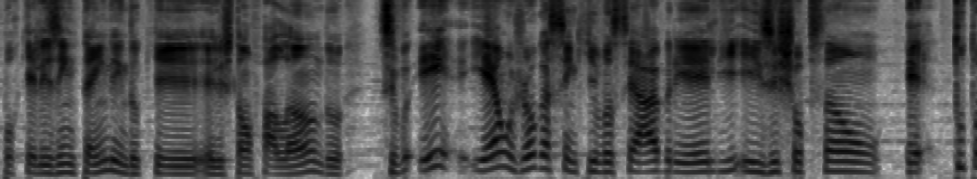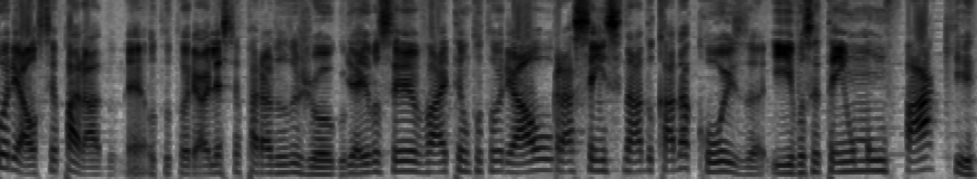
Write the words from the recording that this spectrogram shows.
Porque eles entendem do que eles estão falando. Se, e, e, é um jogo assim que você abre ele e existe opção é, tutorial separado, né? O tutorial ele é separado do jogo. E aí você vai ter um tutorial para ser ensinado cada coisa. E você tem um, um FAQ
